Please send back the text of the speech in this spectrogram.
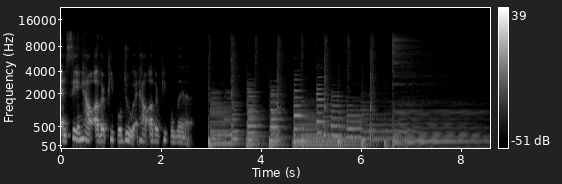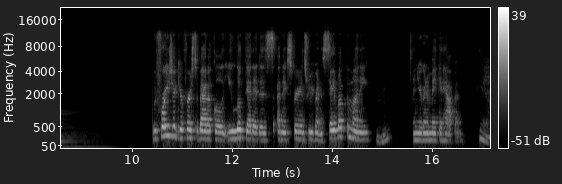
and seeing how other people do it, how other people live. Before you took your first sabbatical, you looked at it as an experience where you're going to save up the money mm-hmm. and you're going to make it happen. Yeah.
